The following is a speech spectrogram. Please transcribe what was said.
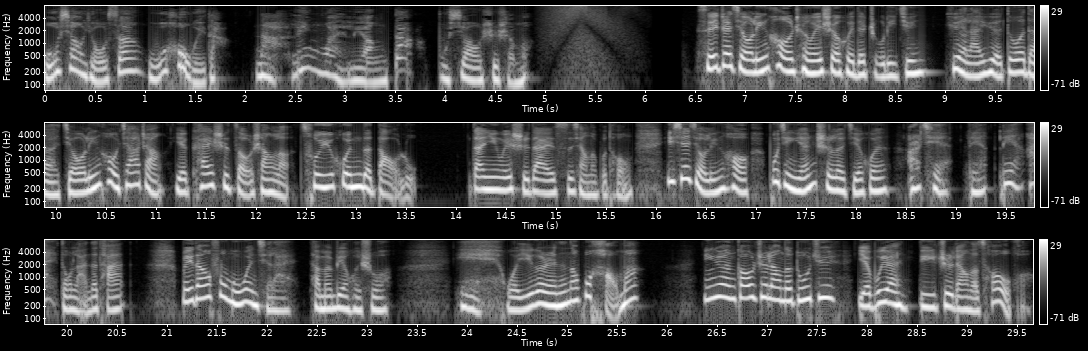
不孝有三，无后为大。那另外两大不孝是什么？随着九零后成为社会的主力军，越来越多的九零后家长也开始走上了催婚的道路。但因为时代思想的不同，一些九零后不仅延迟了结婚，而且连恋爱都懒得谈。每当父母问起来，他们便会说：“咦，我一个人难道不好吗？宁愿高质量的独居，也不愿低质量的凑合。”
